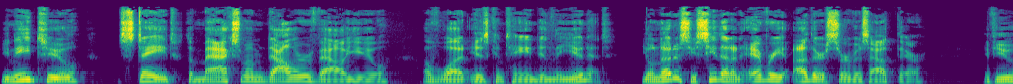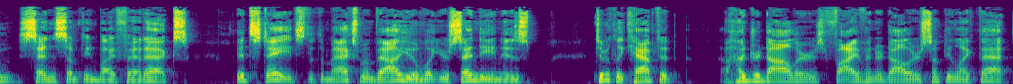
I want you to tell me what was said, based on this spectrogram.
you need to state the maximum dollar value of what is contained in the unit. You'll notice you see that on every other service out there. If you send something by FedEx, it states that the maximum value of what you're sending is typically capped at $100, $500, something like that.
